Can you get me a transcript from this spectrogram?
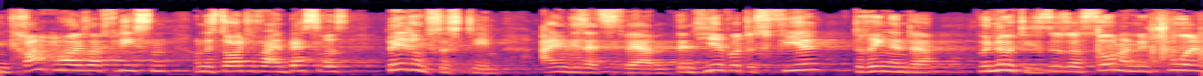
in Krankenhäuser fließen und es sollte für ein besseres Bildungssystem eingesetzt werden. Denn hier wird es viel dringender benötigt. Die Situation an den Schulen,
